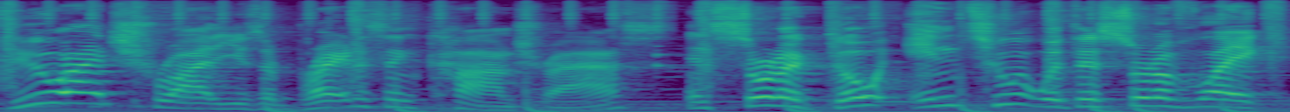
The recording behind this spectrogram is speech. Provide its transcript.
Do I try to use a brightness and contrast and sort of go into it with this sort of like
